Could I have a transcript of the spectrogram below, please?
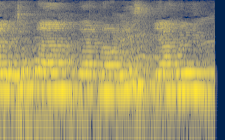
cảm của chúng ta Janoris, Janui. Gia Huy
